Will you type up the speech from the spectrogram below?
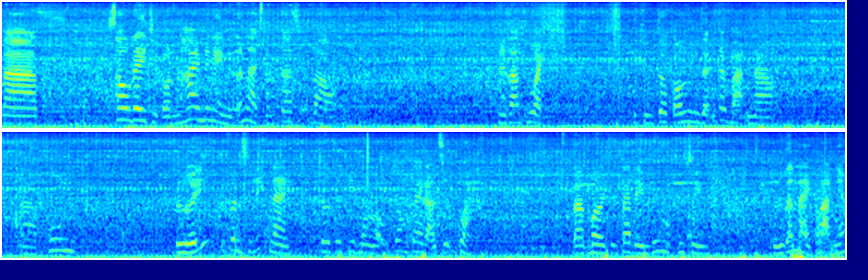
Và sau đây chỉ còn 20 ngày nữa là chúng ta sẽ vào thời gian thu hoạch. Thì chúng tôi có hướng dẫn các bạn nào à, phun tưới cái phân silic này cho cây kim hoàng hậu trong giai đoạn dưỡng quả. Và mời chúng ta đến với một chương trình hướng dẫn này các bạn nhé.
